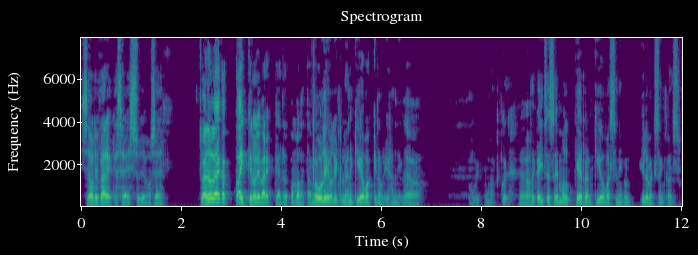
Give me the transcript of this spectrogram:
Se oli värikäs reissu, joo se. Kyllä ne oli aika, kaikki ne oli värikkäitä omalla tavalla. Oli, oli. Kyllähän ne Kiovakin oli ihan niin kuin Joo, huippumatkoja. joo. Tai itse asiassa en mä ollut kerran Kiovassa niin kuin Ilveksen kanssa.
